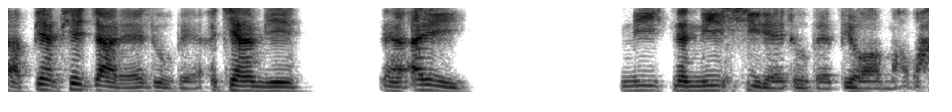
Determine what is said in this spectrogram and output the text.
အပြန်ဖြစ်ကြတယ်လို့ပဲအကြံပြင်းအဲအဲ့ဒီနီးနှစ်နီးရှိတယ်လို့ပဲပြောရမှာပါ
